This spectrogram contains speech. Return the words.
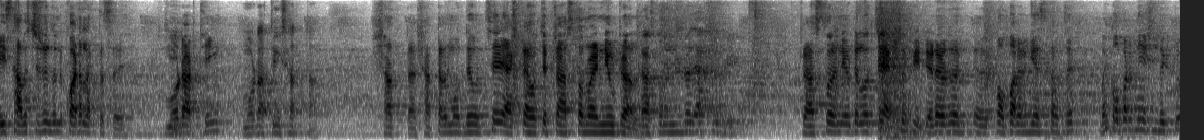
এই সাবস্টেশনের জন্য কয়টা লাগতেছে? মোট আর্থিং মোট আর্থিং সাতটা। সাতটা সাতটার মধ্যে হচ্ছে একটা হচ্ছে ট্রান্সফরমার নিউট্রাল ট্রান্সফার নিউট্রাল একশো ফিট ট্রান্সফার নিউট্রাল হচ্ছে একশো ফিট এটা হচ্ছে কপারের গ্যাসটা হচ্ছে। ভাই কপার নিয়ে আসুন একটু।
